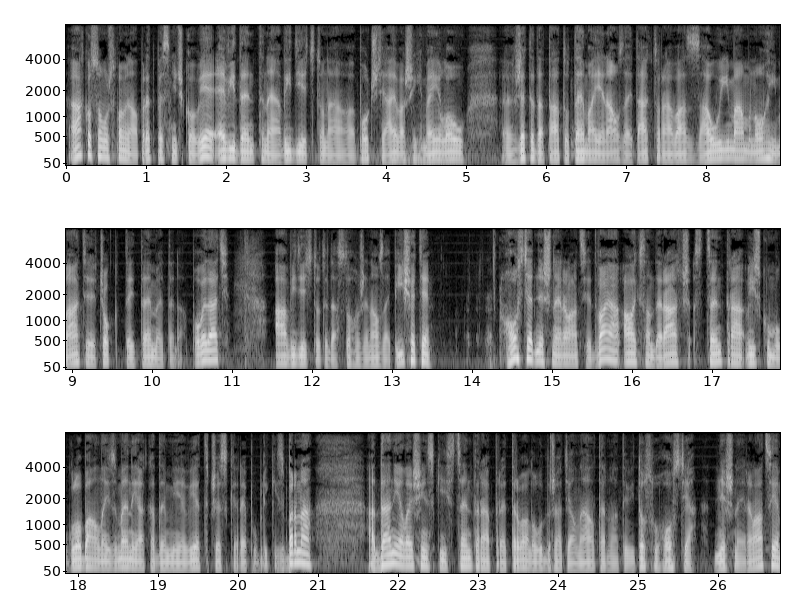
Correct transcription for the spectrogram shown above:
A ako som už spomínal pred pesničkou, je evidentné a vidieť to na počte aj vašich mailov, e, že teda táto téma je naozaj tá, ktorá vás zaujíma. Mnohí máte čo k tej téme teda povedať a vidieť to teda z toho, že naozaj píšete. Hostia dnešnej relácie dvaja, Alexander Ráč z Centra výskumu globálnej zmeny Akadémie vied Českej republiky z Brna a Daniel Lešinský z Centra pre trvalo udržateľné alternatívy. To sú hostia dnešnej relácie.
